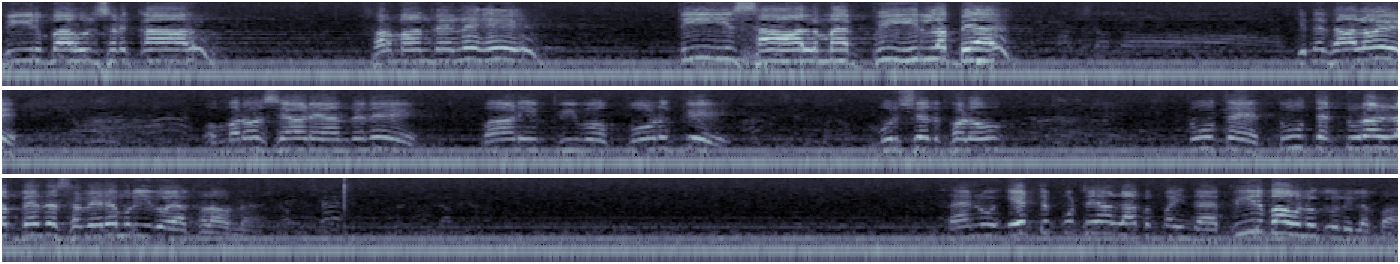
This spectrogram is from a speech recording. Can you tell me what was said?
پیر باہو سرکار فرما نے تی سال میں پیر لبیا کتنے سال ہوئے؟ مرو سیانے آدھے نے، پانی پیو، پوڑ کے مرشد فڑو ٹرن لبے تو سویرے مرید ہویا کھڑا ہونا تینوں اٹ پٹیا لب پہ پیر باؤ کیوں نہیں لبا؟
